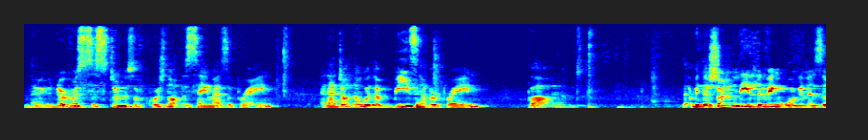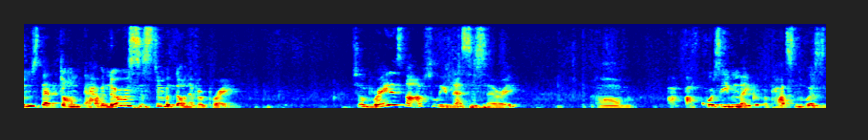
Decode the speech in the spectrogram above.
the nervous system is, of course, not the same as a brain. And I don't know whether bees have a brain, but I mean, there's certainly living organisms that don't have a nervous system but don't have a brain. So, a brain is not absolutely necessary. Um, of course, even like a person who has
